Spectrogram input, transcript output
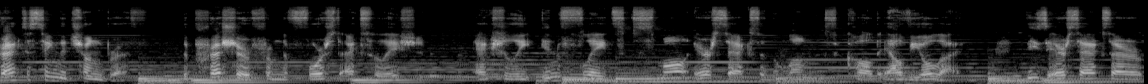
Practicing the chung breath, the pressure from the forced exhalation actually inflates small air sacs in the lungs called alveoli. These air sacs are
